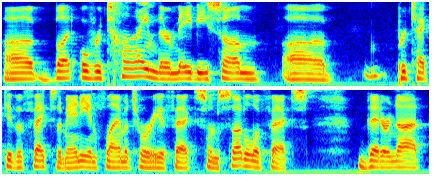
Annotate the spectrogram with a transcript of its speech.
uh, but over time there may be some uh, protective effects, some anti-inflammatory effects, some subtle effects that are not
